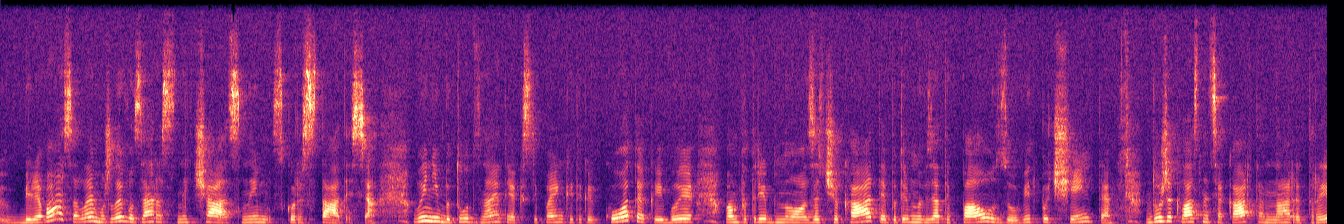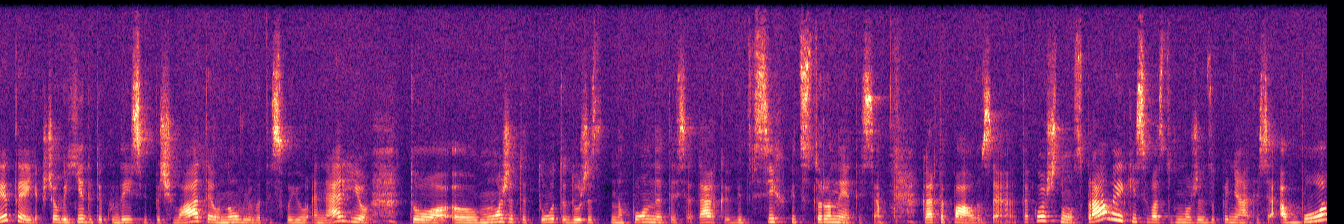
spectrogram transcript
біля вас, але можливо зараз не час ним скористатися. Ви ніби тут, знаєте, як сліпенький такий котик, і ви вам потрібно зачекати, потрібно взяти паузу, відпочиньте. Дуже класна ця карта на ретрити. Якщо ви їдете кудись відпочивати, оновлювати свою енергію, то е, можете тут тут дуже наповнитися, так, від всіх відсторонитися. Карта паузи. Також ну, справи якісь у вас тут можуть зупинятися, або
